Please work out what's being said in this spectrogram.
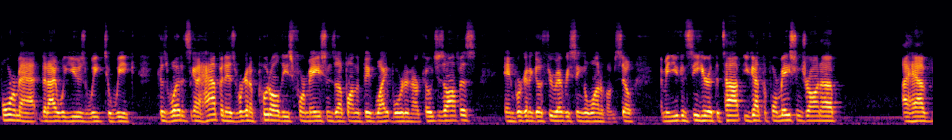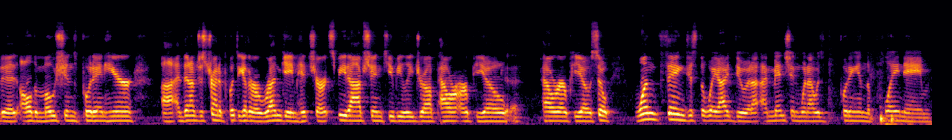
format that I will use week to week. Because what is going to happen is we're going to put all these formations up on the big whiteboard in our coach's office, and we're going to go through every single one of them. So, I mean, you can see here at the top, you got the formation drawn up. I have uh, all the motions put in here. Uh, and then I'm just trying to put together a run game hit chart, speed option, QB lead draw, power RPO, Okay. power RPO. So one thing, just the way I do it, I, I mentioned when I was putting in the play name,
